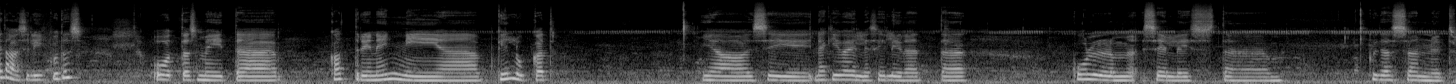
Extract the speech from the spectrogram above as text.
edasi liikudes ootas meid äh, Katrin Enni äh, kellukad. ja see nägi välja selline, et äh, kolm sellist, kuidas see on nüüd,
